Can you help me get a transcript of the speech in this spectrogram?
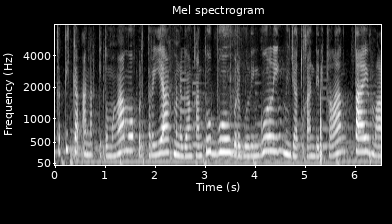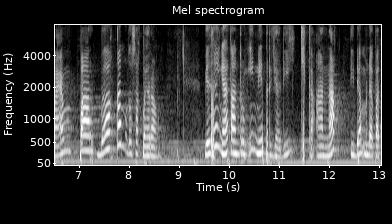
ketika anak itu mengamuk, berteriak, menegangkan tubuh, berguling-guling, menjatuhkan diri ke lantai, melempar, bahkan merusak barang. Biasanya tantrum ini terjadi jika anak tidak mendapat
